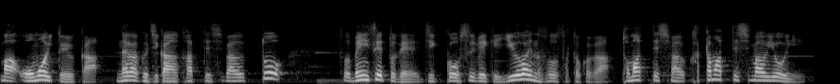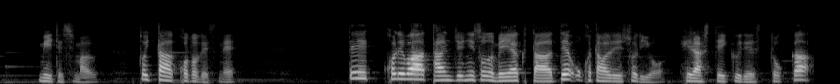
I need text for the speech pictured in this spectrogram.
まあ、重いというか、長く時間がかかってしまうと、そのメインセットで実行すべき UI の操作とかが止まってしまう、固まってしまうように見えてしまうといったことですね。で、これは単純にそのメインアクターで行われる処理を減らしていくですとか、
